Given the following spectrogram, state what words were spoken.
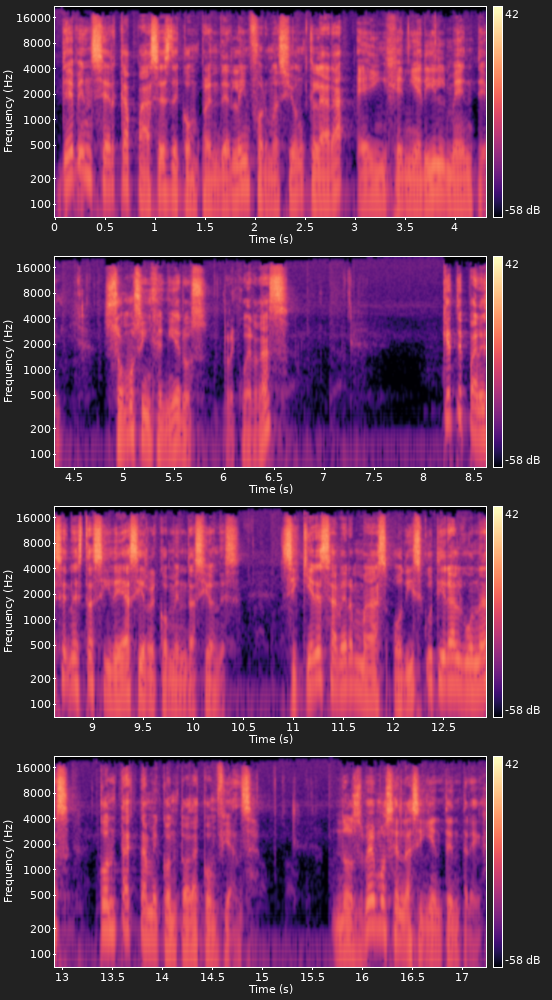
deben ser capaces de comprender la información clara e ingenierilmente. Somos ingenieros, ¿recuerdas? ¿Qué te parecen estas ideas y recomendaciones? Si quieres saber más o discutir algunas, contáctame con toda confianza. Nos vemos en la siguiente entrega.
